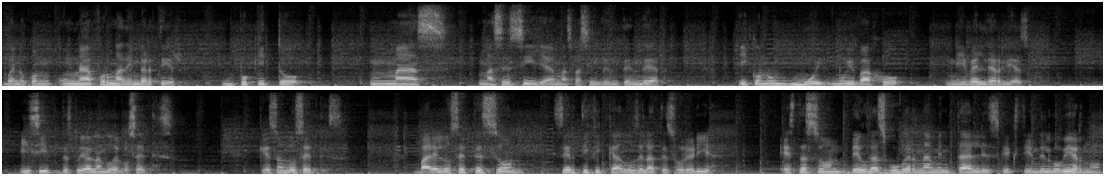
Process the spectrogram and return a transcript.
bueno, con una forma de invertir un poquito más, más sencilla, más fácil de entender y con un muy muy bajo nivel de riesgo. Y sí, te estoy hablando de los CETES. ¿Qué son los CETES? Vale, los CETES son certificados de la tesorería. Estas son deudas gubernamentales que extiende el gobierno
